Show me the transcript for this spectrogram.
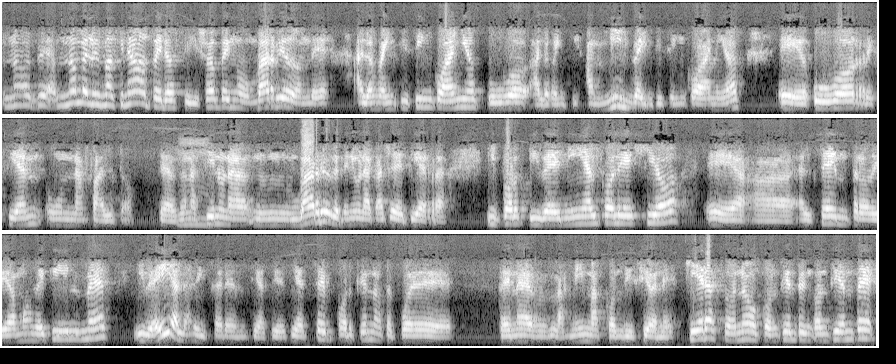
no, no me lo imaginaba, pero sí, yo vengo de un barrio donde a los 25 años hubo, a los 20, a mis 25 años, eh, hubo recién un asfalto. O sea, yo nací en, un barrio que tenía una calle de tierra y, por, y venía al colegio, eh, al centro, digamos, de Quilmes y veía las diferencias y decía, che, ¿por qué no se puede tener las mismas condiciones? Quieras o no, consciente o inconsciente,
